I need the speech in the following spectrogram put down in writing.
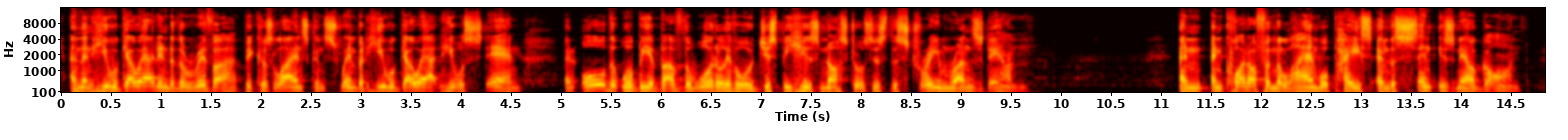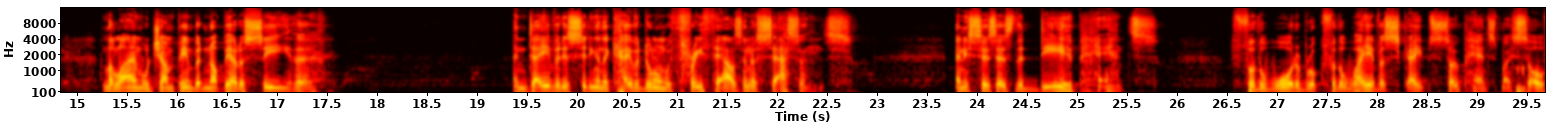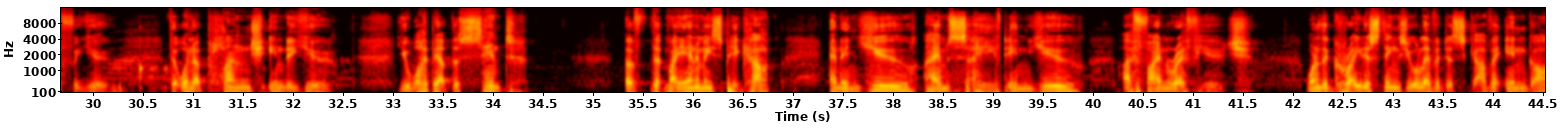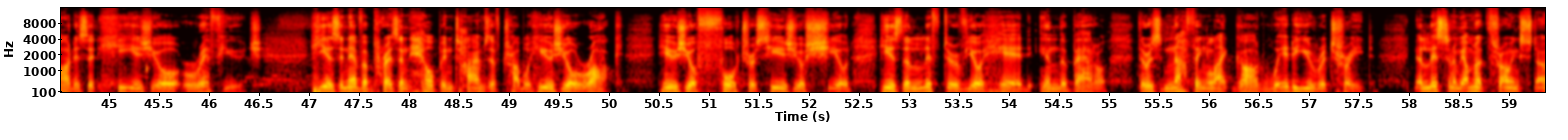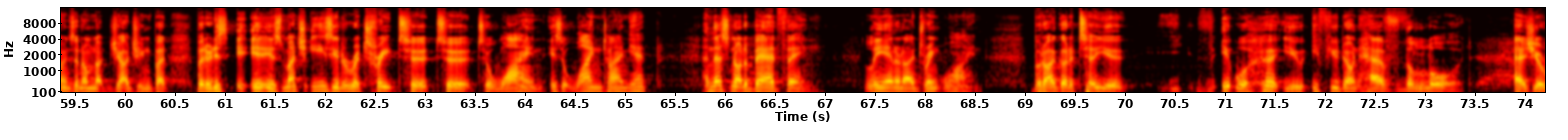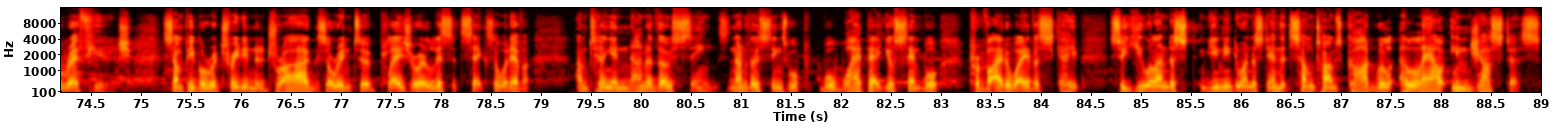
And then he will go out into the river because lions can swim, but he will go out and he will stand, and all that will be above the water level will just be his nostrils as the stream runs down. And, and quite often the lion will pace, and the scent is now gone. And the lion will jump in, but not be able to see the, and David is sitting in the cave of Adullam with 3,000 assassins. And he says, As the deer pants for the water brook, for the way of escape, so pants my soul for you. That when I plunge into you, you wipe out the scent of, that my enemies pick up. And in you I am saved. In you I find refuge. One of the greatest things you'll ever discover in God is that He is your refuge. He is an ever present help in times of trouble. He is your rock. He is your fortress. He is your shield. He is the lifter of your head in the battle. There is nothing like God. Where do you retreat? Now, listen to me. I'm not throwing stones and I'm not judging, but, but it, is, it is much easier to retreat to, to, to wine. Is it wine time yet? And that's not a bad thing. Leanne and I drink wine. But I got to tell you, it will hurt you if you don't have the Lord as your refuge. Some people retreat into drugs or into pleasure or illicit sex or whatever. I'm telling you, none of those things, none of those things will, will wipe out your scent, will provide a way of escape. So you will understand, you need to understand that sometimes God will allow injustice.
